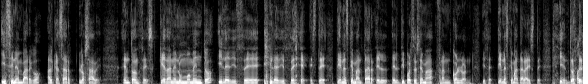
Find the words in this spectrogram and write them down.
Y sin embargo, Alcázar lo sabe. Entonces, quedan en un momento y le dice, y le dice, este, tienes que matar, el, el tipo este se llama Frank Conlon. Dice, tienes que matar a este. Y entonces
